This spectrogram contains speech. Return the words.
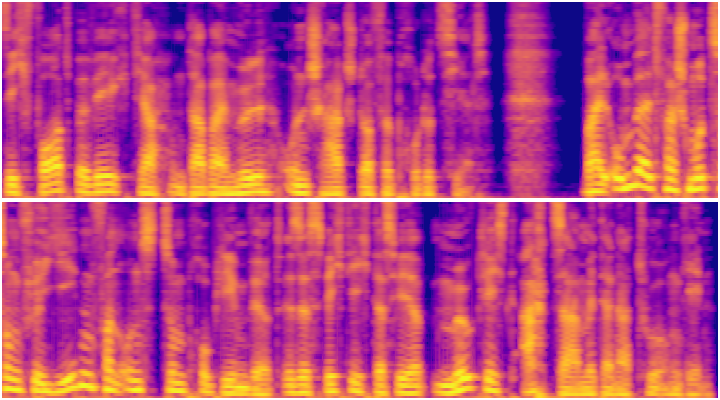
sich fortbewegt, ja, und dabei Müll und Schadstoffe produziert. Weil Umweltverschmutzung für jeden von uns zum Problem wird, ist es wichtig, dass wir möglichst achtsam mit der Natur umgehen.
